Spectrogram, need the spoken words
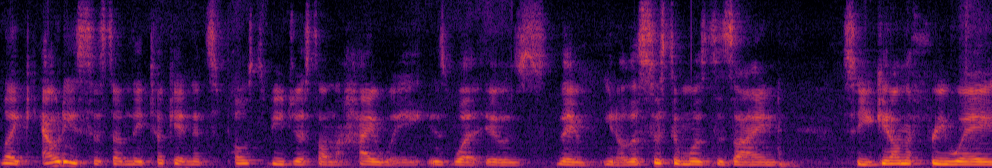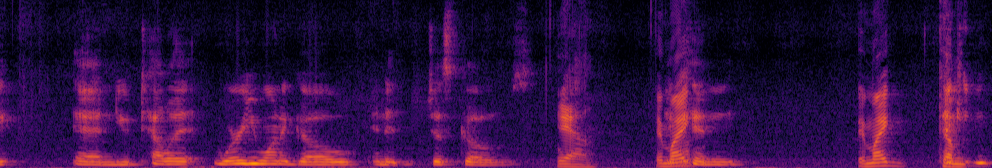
like Audi's system, they took it and it's supposed to be just on the highway, is what it was. They, you know, the system was designed so you get on the freeway and you tell it where you want to go, and it just goes. yeah. It might. Can, It might it come. can-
